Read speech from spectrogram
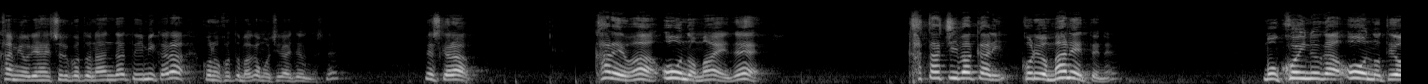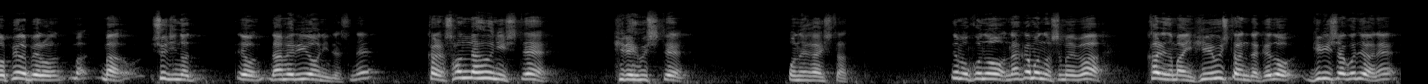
神を礼拝することなんだという意味からこの言葉が用いられてるんですね。ですから彼は王の前で形ばかりこれを真似てねもう子犬が王の手をペロペロ、ままあ、主人の手を舐めるようにですね彼はそんなふうにしてひれ伏してお願いしたでもこの仲間のしもべは彼の前にひれ伏したんだけどギリシャ語ではね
